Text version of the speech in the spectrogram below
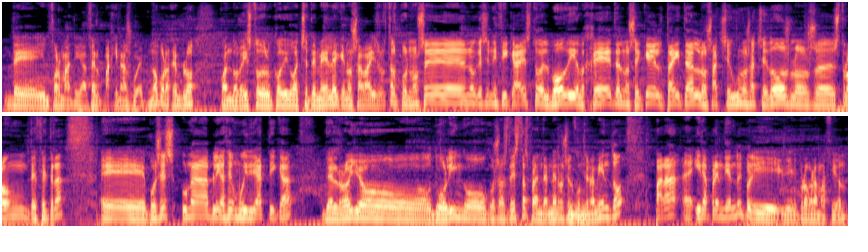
de informática, hacer páginas web, ¿no? Por ejemplo, cuando veis todo el código HTML que no sabéis, ostras, pues no sé lo que significa esto, el body, el head, el no sé qué, el title, los H1, los H2, los eh, strong, etcétera. Eh, pues es una aplicación muy didáctica del rollo Duolingo o cosas de estas para entendernos el funcionamiento, para eh, ir aprendiendo y, y- y programación.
